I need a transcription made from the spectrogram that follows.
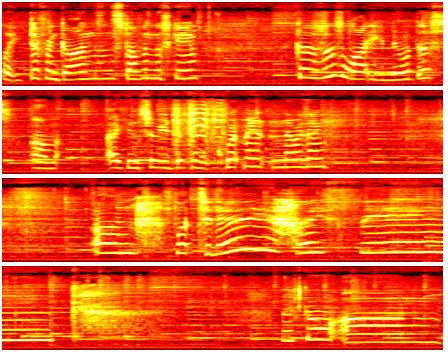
like different guns and stuff in this game. Cause there's a lot you can do with this. Um, I can show you different equipment and everything. Um, but today I think let's go on.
